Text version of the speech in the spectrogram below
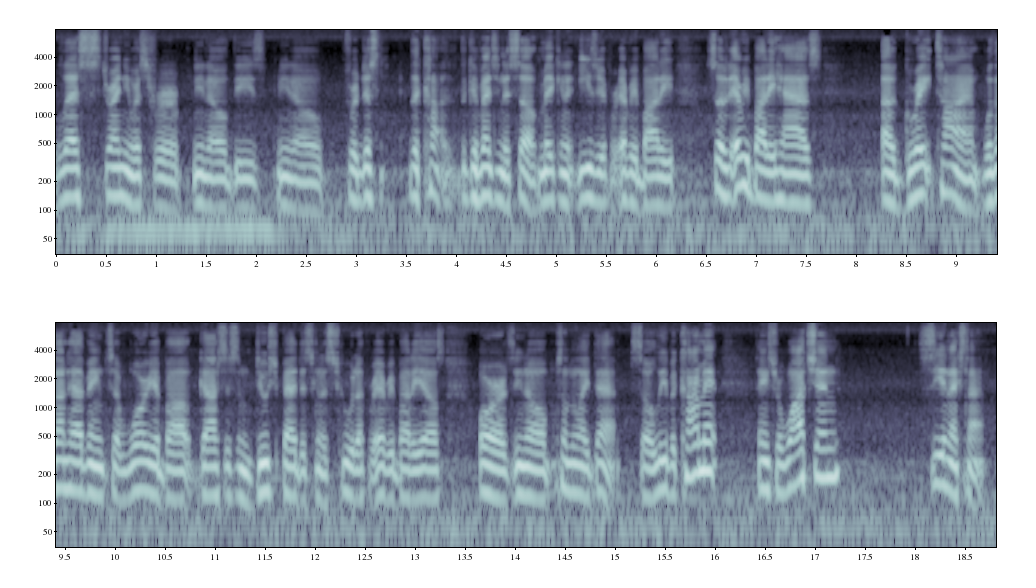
less strenuous for you know these you know for just the the convention itself, making it easier for everybody, so that everybody has a great time without having to worry about, gosh, there's some douchebag that's going to screw it up for everybody else or, you know, something like that. So leave a comment. Thanks for watching. See you next time.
